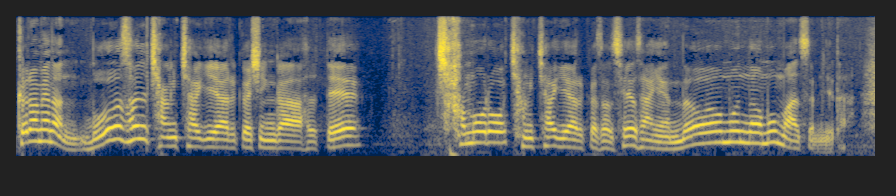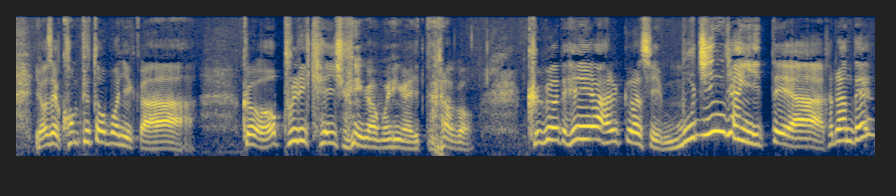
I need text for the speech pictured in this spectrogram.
그러면은 무엇을 장착해야 할 것인가 할 때 참으로 장착해야 할 것은 세상에 너무너무 많습니다. 요새 컴퓨터 보니까 그 어플리케이션인가 뭐인가 있더라고. 그것 해야 할 것이 무진장이 있대야. 그런데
